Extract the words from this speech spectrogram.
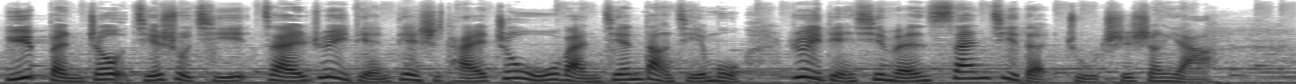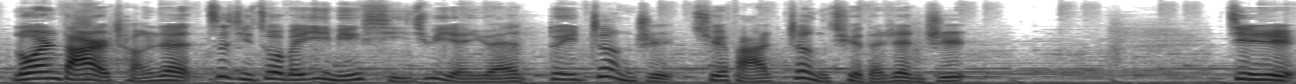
于本周结束其在瑞典电视台周五晚间档节目《瑞典新闻三季》的主持生涯。罗恩达尔承认自己作为一名喜剧演员，对政治缺乏正确的认知。近日，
